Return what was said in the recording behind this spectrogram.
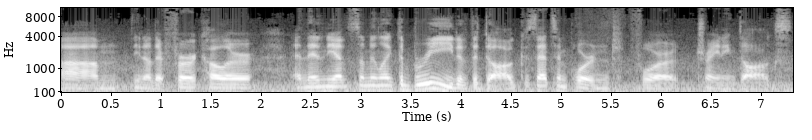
um, you know, their fur color, and then you have something like the breed of the dog because that's important for training dogs.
